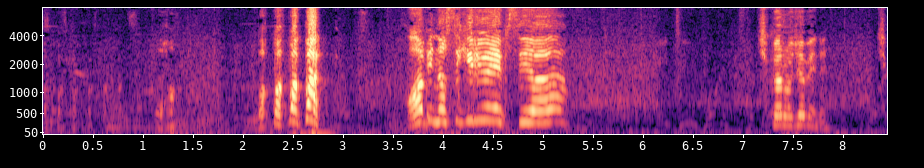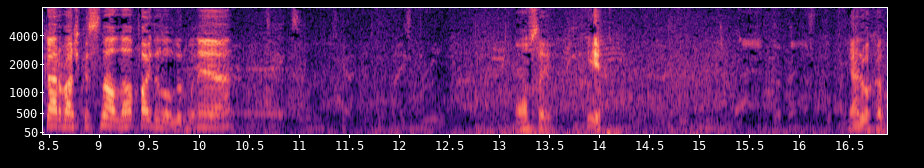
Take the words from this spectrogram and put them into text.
Bak bak bak bak bak. Oha. Bak bak bak bak. Abi nasıl giriyor hepsi ya? Çıkar hoca beni. Çıkar başkasını al daha faydalı olur. Bu ne ya? 10 sayı. İyi. Gel bakalım.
